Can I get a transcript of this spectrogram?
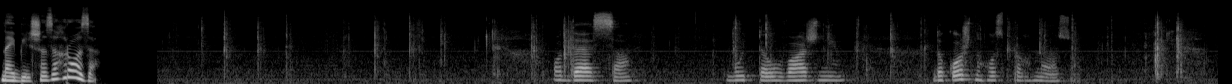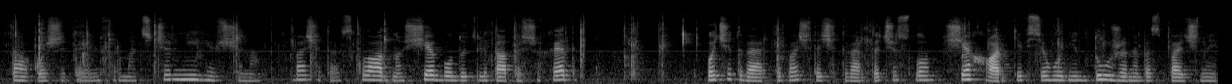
найбільша загроза? Одеса. Будьте уважні до кожного з прогнозу. Також іде інформація. Чернігівщина. Бачите, складно, ще будуть літати шахеди. По четверте, бачите, четверте число. Ще Харків. Сьогодні дуже небезпечний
